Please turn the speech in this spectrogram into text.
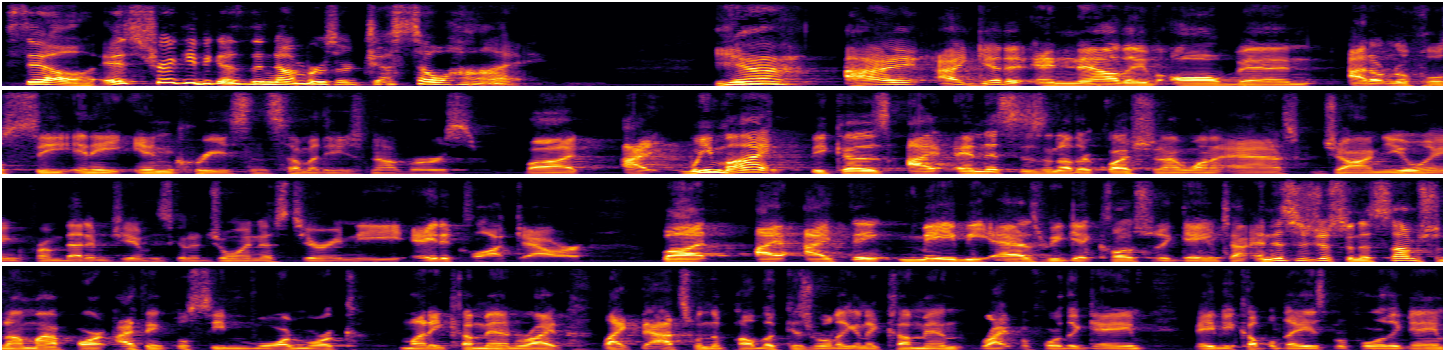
Still, it's tricky because the numbers are just so high. Yeah, I I get it. And now they've all been I don't know if we'll see any increase in some of these numbers, but I we might because I and this is another question I want to ask John Ewing from BetMGM who's going to join us during the eight o'clock hour. But I, I think maybe as we get closer to game time, and this is just an assumption on my part, I think we'll see more and more money come in, right? Like that's when the public is really going to come in right before the game, maybe a couple days before the game.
